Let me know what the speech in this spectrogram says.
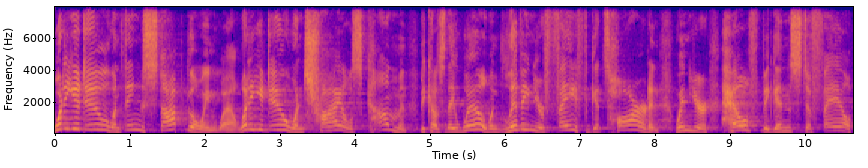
What do you do when things stop going well? What do you do when trials come? Because they will. When living your faith gets hard and when your health begins to fail,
